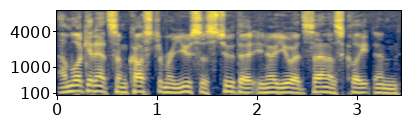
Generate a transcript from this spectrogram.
I'm looking at some customer uses too that you know you had sent us, Clayton, and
